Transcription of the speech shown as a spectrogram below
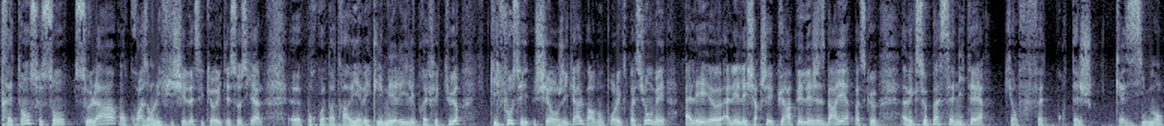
traitants. Ce sont ceux-là, en croisant les fichiers de la sécurité sociale. Euh, pourquoi pas travailler avec les mairies, les préfectures qu'il faut, c'est chirurgical, pardon pour l'expression, mais aller, euh, aller les chercher. Et puis rappeler les gestes barrières, parce que avec ce pass sanitaire qui en fait protège quasiment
